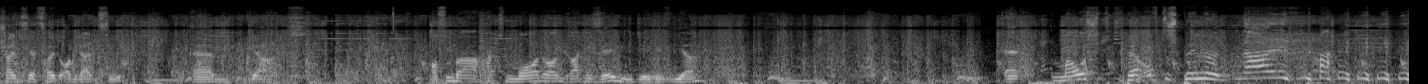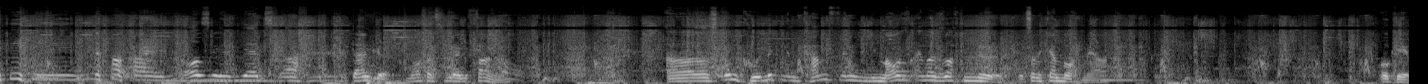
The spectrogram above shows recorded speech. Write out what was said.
schalte ich jetzt heute auch wieder zu. Ähm, ja. Offenbar hat Mordor gerade dieselbe Idee wie wir. Äh, Maus, hör auf zu spinnen. Nein, nein, nein. Auswählen jetzt. Ach, danke. Maus hat sich wieder gefangen. Äh, das ist uncool. Mitten im Kampf, wenn die Maus einmal sagt, nö, jetzt habe ich keinen Bock mehr. Okay,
